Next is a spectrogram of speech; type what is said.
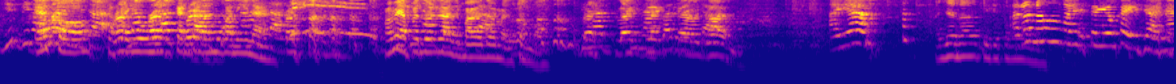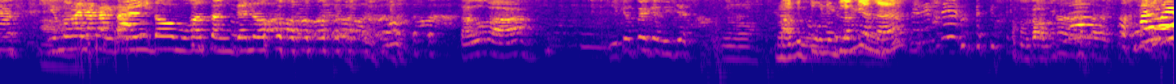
Yun, saka Press, yung kantahan mo press. kanina. Press, Mamaya, panoorin natin bago daw malisan mo. press like, like uh, gun. I am. Andiyan lang, kikita mo. I don't know who my... Ito yung kay Jana. Yung mga nakasando, mukhang sanggano. Tago ka ha? You can face him, you just, you know. Bagong tulog lang yan, ha? How do I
